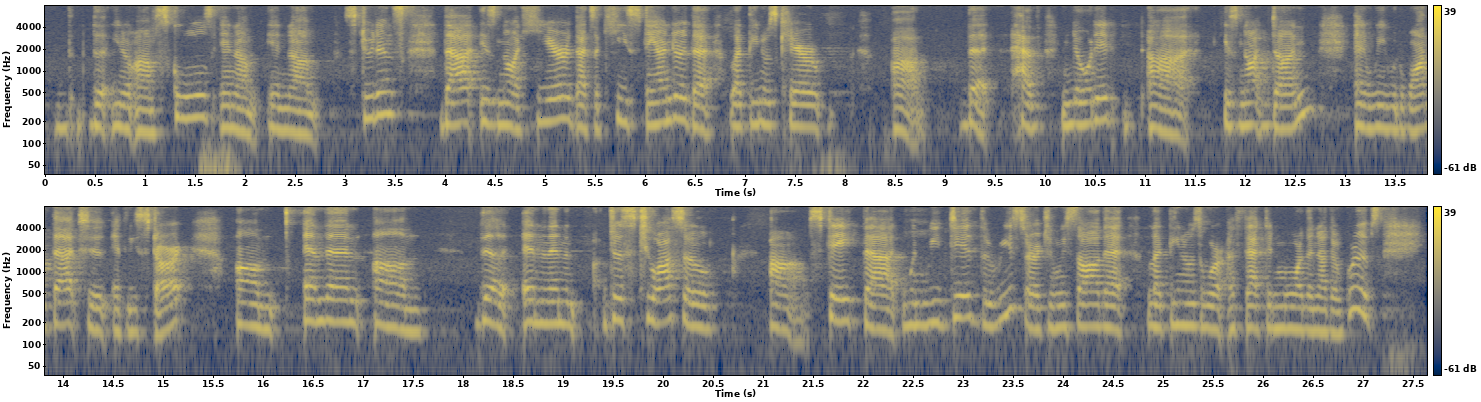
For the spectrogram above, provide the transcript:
the you know um, schools and um, in um, students that is not here. That's a key standard that latinos care um, that have noted uh, is not done and we would want that to at least start. Um, and then um, the and then just to also um, state that when we did the research and we saw that Latinos were affected more than other groups,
